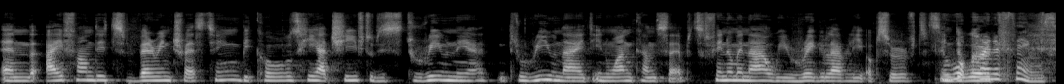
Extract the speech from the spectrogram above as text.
And I found it very interesting because he achieved to this, to reunite, to reunite in one concept phenomena we regularly observed so in the work. what kind of things?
